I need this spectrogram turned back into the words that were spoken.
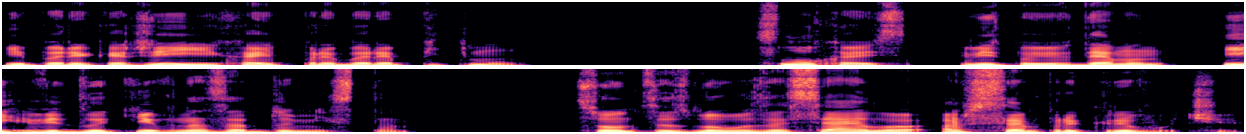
і перекажи їй, хай прибере пітьму. Слухаюсь, відповів демон і відлетів назад до міста. Сонце знову засяяло, аж Сем прикрив очі.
